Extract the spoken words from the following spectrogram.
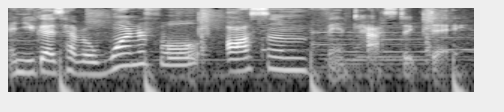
And you guys have a wonderful, awesome, fantastic day.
